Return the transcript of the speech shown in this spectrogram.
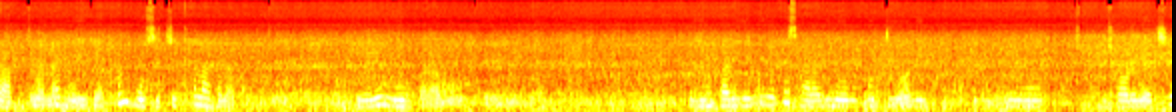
রাত্রেবেলা মেয়েকে এখন বসেছে খেলা খেলা করতে। এবারে ঘুম পাড়াবো ঘুম পাড়িয়ে দিয়ে ওকে, সারাদিন ওর উপর দিয়ে অনেক ঝড় গেছে।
